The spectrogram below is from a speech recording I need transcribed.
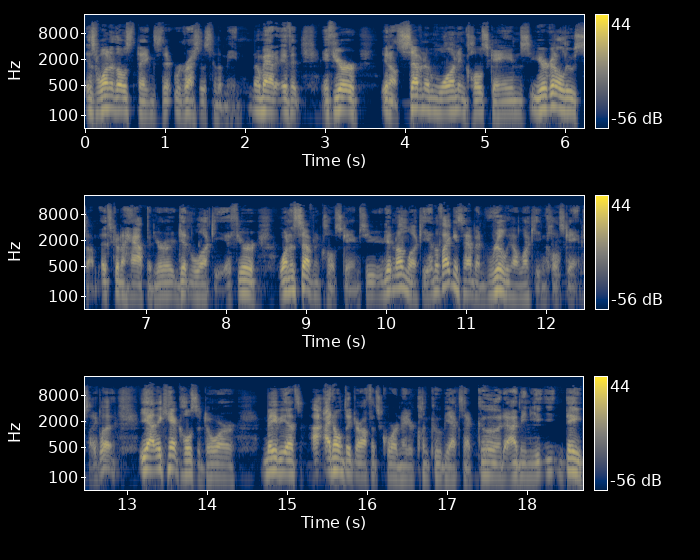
is one of those things that regresses to the mean. No matter if it if you're you know seven and one in close games, you're going to lose some. It's going to happen. You're getting lucky. If you're one and seven in close games, you're getting unlucky. And the Vikings have been really unlucky in close games. Like, yeah, they can't close the door maybe that's I don't think their offense coordinator Klint Kubiak's that good. I mean, you, you, they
